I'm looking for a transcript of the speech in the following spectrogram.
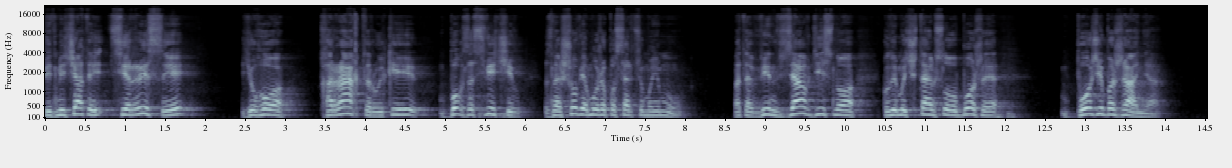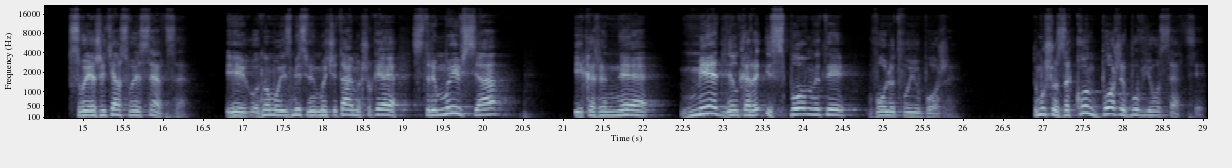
підмічати ці риси його характеру, який Бог засвідчив, знайшов я може по серцю моєму. Знаєте, Він взяв дійсно, коли ми читаємо Слово Боже, Божі бажання своє життя, своє серце. І в одному із місць ми читаємо, що я стремився і каже, не медлив, каже, ісповнити волю Твою Боже. Тому що закон Божий був в його серці.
